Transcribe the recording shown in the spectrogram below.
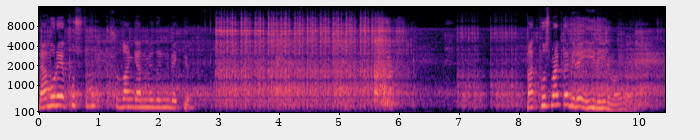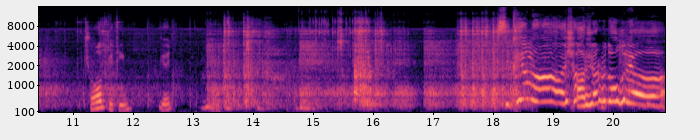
Ben buraya pustum. Şuradan gelmelerini bekliyorum. Bak pusmakta bile iyi değilim arkadaşlar. Çok kötüyüm. Good. Sıkıyor mu? Şarjör mü dolduruyor?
